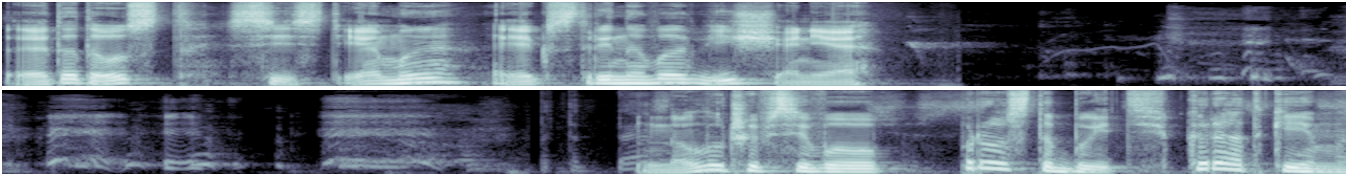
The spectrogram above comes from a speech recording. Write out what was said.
Это тост системы экстренного вещания. Но лучше всего просто быть кратким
